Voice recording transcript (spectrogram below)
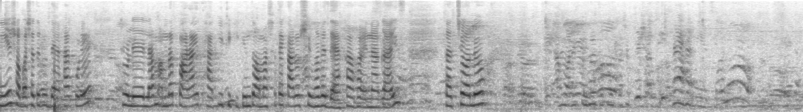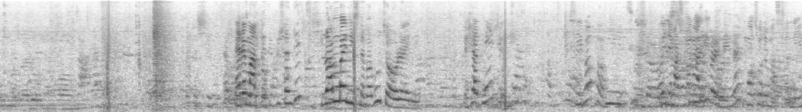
নিয়ে সবার সাথে একটু দেখা করে চলে এলাম। আমরা পাড়ায় থাকি ঠিকই কিন্তু আমার সাথে কারও সেভাবে দেখা হয় না গাইজ তা চলো। আরে মা তোকে প্রসাদ লম্বাই নিস না বাবু চওড়াই নি। প্রসাদ নিয়েছি ওই যে মাছ মাছ আগে করে না? বছরের মাছ মাছ নিয়ে।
